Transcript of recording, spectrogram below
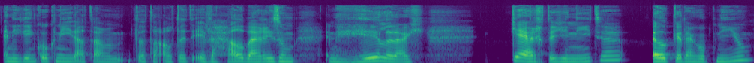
En ik denk ook niet dat dat, dat dat altijd even haalbaar is om een hele dag keihard te genieten, elke dag opnieuw.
